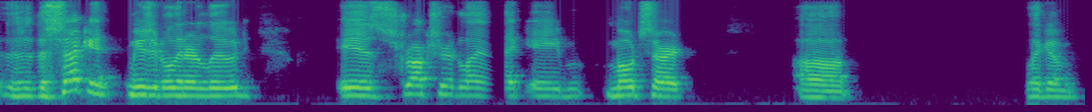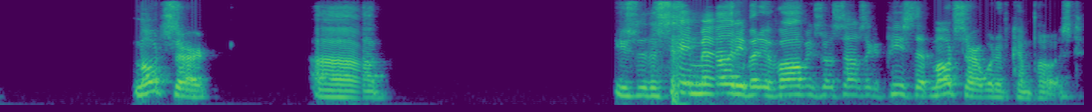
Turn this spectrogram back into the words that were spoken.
the, the second musical interlude is structured like, like a Mozart, uh, like a Mozart, uh, using the same melody but evolving so it sounds like a piece that Mozart would have composed.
